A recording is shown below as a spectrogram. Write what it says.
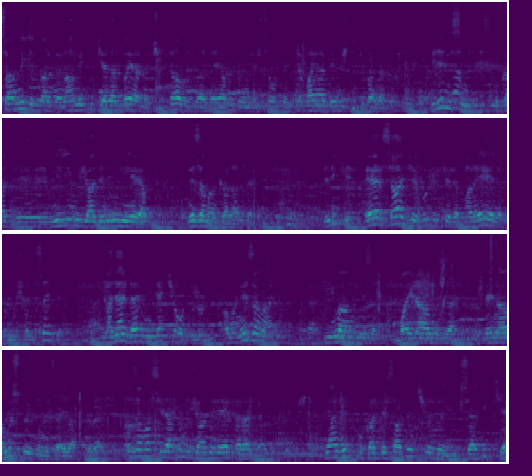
90'lı yıllarda rahmetli Celal Bayar'la çift havuzlarda yaptığım bir sohbette Bayar demişti ki bana, bilir misiniz biz bu kad- e, milli mücadeleyi niye yaptık? Ne zaman karar verdik? Dedi ki eğer sadece bu ülkede paraya el atılmış olsaydı kader der milletçe otururdu. Ama ne zaman imanımıza, bayrağımıza ve namus duygumuza el attılar o zaman silahlı mücadeleye karar demişti. Yani mukaddesatın çığlığı yükseldikçe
